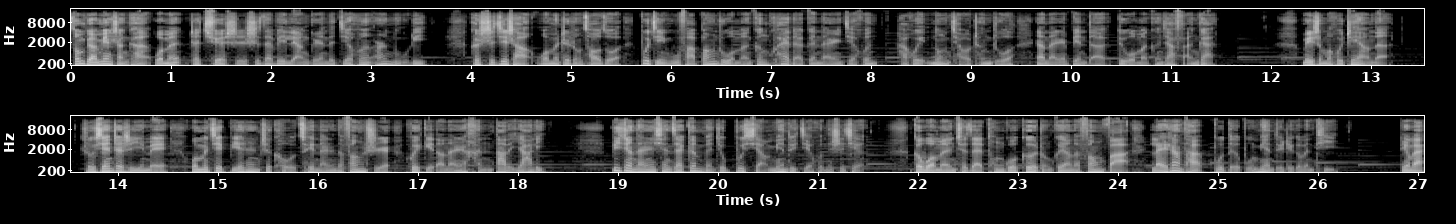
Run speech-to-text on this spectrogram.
从表面上看，我们这确实是在为两个人的结婚而努力。可实际上，我们这种操作不仅无法帮助我们更快地跟男人结婚，还会弄巧成拙，让男人变得对我们更加反感。为什么会这样呢？首先，这是因为我们借别人之口催男人的方式，会给到男人很大的压力。毕竟，男人现在根本就不想面对结婚的事情，可我们却在通过各种各样的方法来让他不得不面对这个问题。另外，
